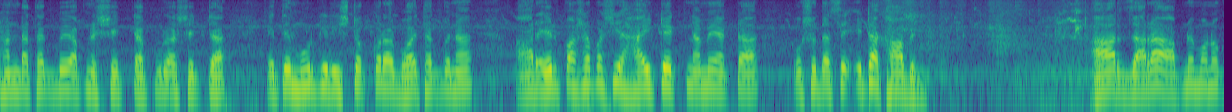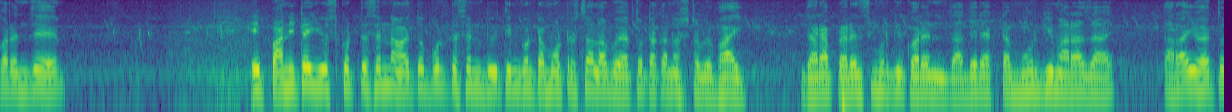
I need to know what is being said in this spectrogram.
ঠান্ডা থাকবে, আপনার শেডটা, পুরা শেডটা। এতে মুরগির স্টক করার ভয় থাকবে না। আর এর পাশাপাশি হাইটেক নামে একটা ওষুধ আছে, এটা খাওয়াবেন। আর যারা আপনি মনে করেন যে এই পানিটা ইউজ করতেছেন না, হয়তো বলতেছেন দুই তিন ঘণ্টা মোটর চালাবো, এত টাকা নষ্ট হবে। ভাই যারা প্যারেন্টস মুরগি করেন, যাদের একটা মুরগি মারা যায়, তারাই হয়তো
